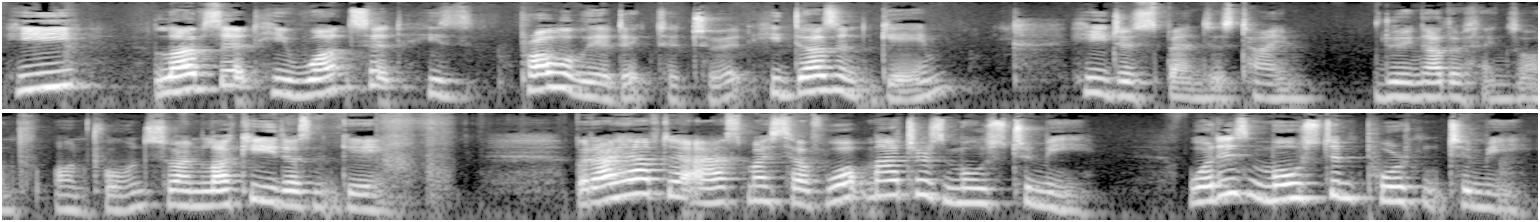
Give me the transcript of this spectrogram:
He loves it, he wants it, he's probably addicted to it. He doesn't game, he just spends his time doing other things on, on phones. So I'm lucky he doesn't game. But I have to ask myself what matters most to me? What is most important to me?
